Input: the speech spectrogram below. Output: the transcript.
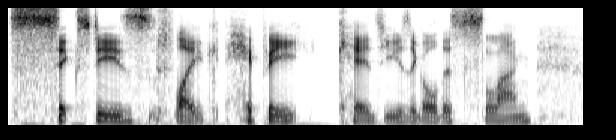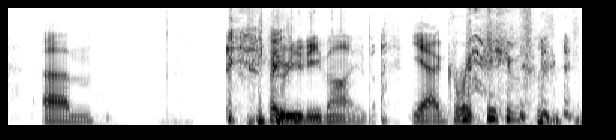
'60s like hippie kid using all this slang. Um, Groovy vibe. yeah, groovy.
